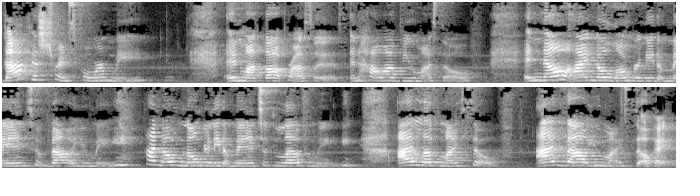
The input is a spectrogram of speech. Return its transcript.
God has transformed me in my thought process and how I view myself. And now I no longer need a man to value me. I no longer need a man to love me. I love myself. I value myself. Okay,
